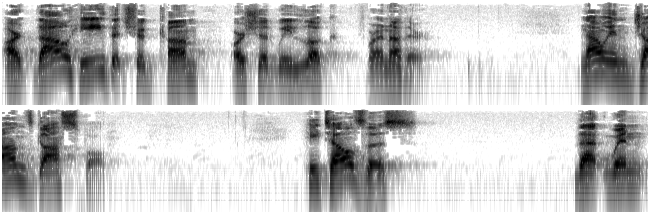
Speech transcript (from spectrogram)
Art thou he that should come? or should we look for another? Now, in John's Gospel, he tells us that when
